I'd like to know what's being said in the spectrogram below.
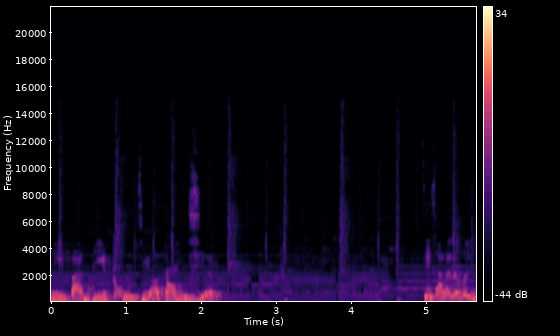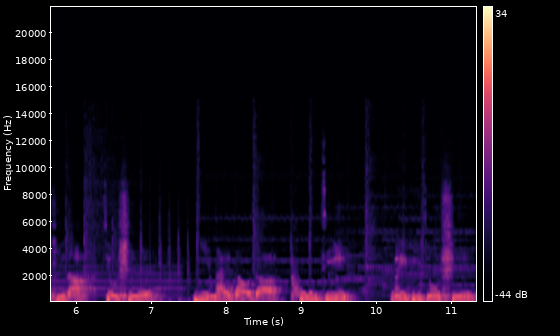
一般比土鸡要淡一些。接下来的问题呢就是。你买到的土鸡未必就是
